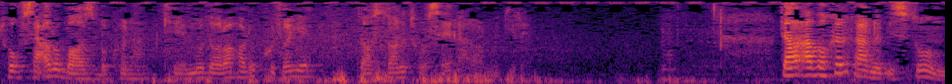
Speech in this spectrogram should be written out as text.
توسعه رو باز بکنم که مدارا حالا کجای داستان توسعه قرار می‌گیره. در اواخر قرن بیستم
